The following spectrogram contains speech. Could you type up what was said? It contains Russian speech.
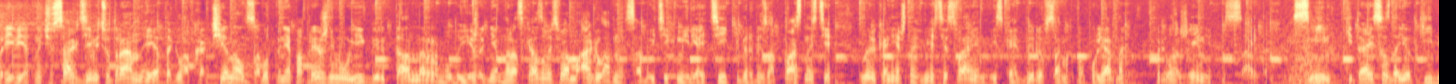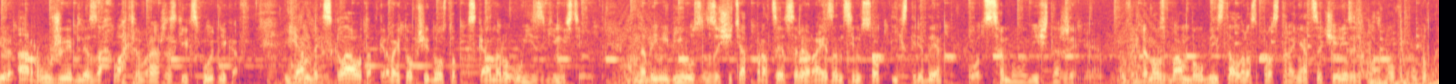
Привет, на часах 9 утра, и это Главхак Channel. Зовут меня по-прежнему Игорь Таннер. Буду ежедневно рассказывать вам о главных событиях в мире IT, кибербезопасности, ну и, конечно, вместе с вами искать дыры в самых популярных приложениях и сайтах. СМИ. Китай создает кибероружие для захвата вражеских спутников. Яндекс Клауд открывает общий доступ к сканеру уязвимостей. Обновление BIOS защитят процессоры Ryzen 700 X3D от самоуничтожения. Вредонос Bumblebee стал распространяться через рекламу в Google.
